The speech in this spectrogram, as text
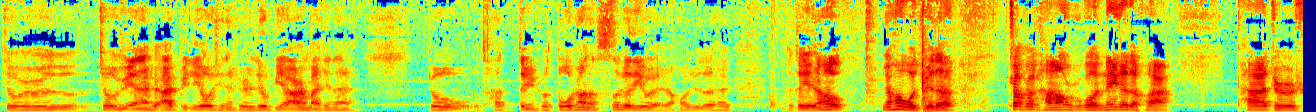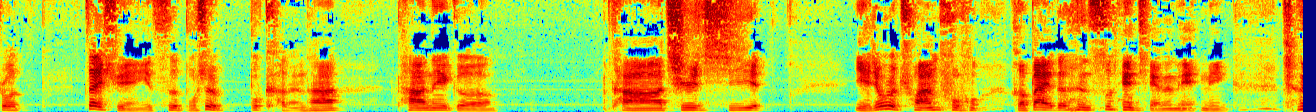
就是就原来是二比六，现在是六比二嘛，现在就他等于说多上了四个地位，然后我觉得还还可以，然后然后我觉得赵少康如果那个的话，他就是说再选一次不是不可能，他他那个他七十七。也就是川普和拜登四年前的年龄，就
